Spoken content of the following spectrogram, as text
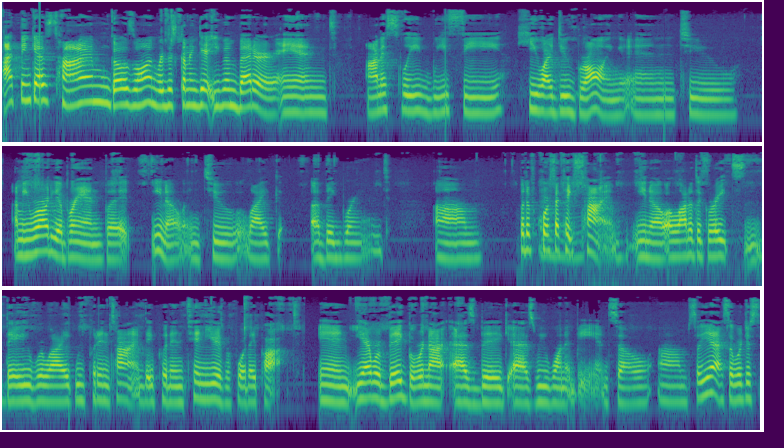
I think as time goes on, we're just going to get even better. And honestly, we see Hue I Do growing into, I mean, we're already a brand, but, you know, into like a big brand. Um, but of course, mm-hmm. that takes time. You know, a lot of the greats, they were like, we put in time. They put in 10 years before they popped and yeah, we're big, but we're not as big as we want to be. And so, um, so yeah, so we're just,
